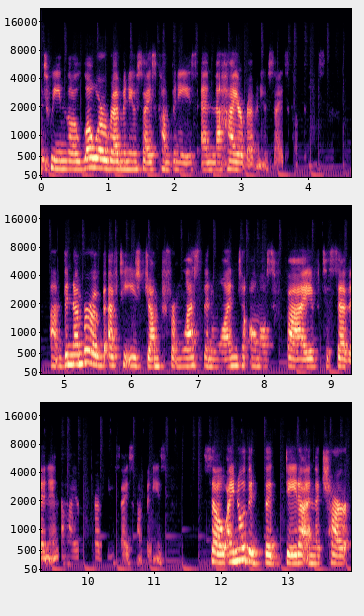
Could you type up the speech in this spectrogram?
between the lower revenue size companies and the higher revenue size companies. Um, the number of FTEs jumped from less than one to almost five to seven in the higher revenue size companies. So I know that the data and the chart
